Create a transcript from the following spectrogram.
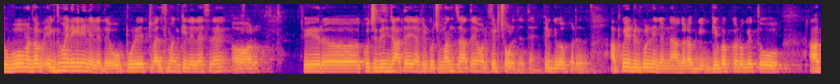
तो वो मतलब एक दो महीने की नहीं ले लेते, वो पूरे ट्वेल्थ मंथ की ले लेते हैं और फिर कुछ दिन जाते हैं या फिर कुछ मंथ जाते हैं और फिर छोड़ देते हैं, फिर गिव अप कर देते हैं। आपको ये बिल्कुल नहीं करना, अगर आप गिव अप करोगे तो आप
